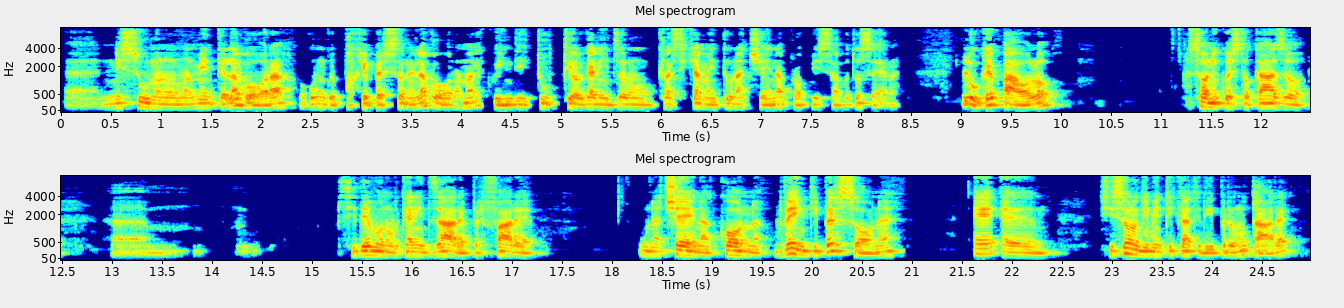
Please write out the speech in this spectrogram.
eh, nessuno normalmente lavora, o comunque poche persone lavorano, e quindi tutti organizzano classicamente una cena proprio il sabato sera. Luca e Paolo sono in questo caso ehm, si devono organizzare per fare una cena con 20 persone e eh, si sono dimenticati di prenotare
